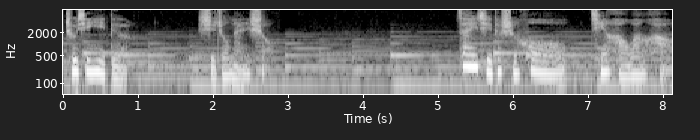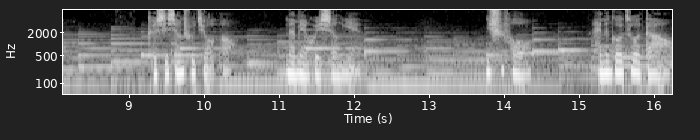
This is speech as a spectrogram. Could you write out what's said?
初心易得，始终难守。在一起的时候。千好万好，可是相处久了，难免会生厌。你是否还能够做到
